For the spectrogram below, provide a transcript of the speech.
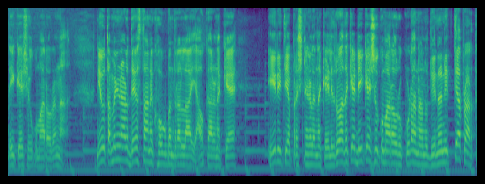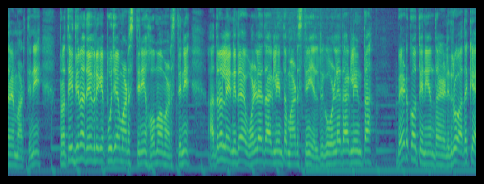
ಡಿ ಕೆ ಶಿವಕುಮಾರ್ ಅವರನ್ನು, ನೀವು ತಮಿಳುನಾಡು ದೇವಸ್ಥಾನಕ್ಕೆ ಹೋಗಿ ಬಂದ್ರಲ್ಲ, ಯಾವ ಕಾರಣಕ್ಕೆ? ಈ ರೀತಿಯ ಪ್ರಶ್ನೆಗಳನ್ನು ಕೇಳಿದರು. ಅದಕ್ಕೆ ಡಿ ಕೆ ಶಿವಕುಮಾರ್ ಅವರು ಕೂಡ, ನಾನು ದಿನನಿತ್ಯ ಪ್ರಾರ್ಥನೆ ಮಾಡ್ತೀನಿ. ಪ್ರತಿದಿನ ದೇವರಿಗೆ ಪೂಜೆ ಮಾಡಿಸ್ತೀನಿ, ಹೋಮ ಮಾಡಿಸ್ತೀನಿ. ಅದರಲ್ಲೇನಿದೆ? ಒಳ್ಳೆಯದಾಗಲಿ ಅಂತ ಮಾಡಿಸ್ತೀನಿ. ಎಲ್ರಿಗೂ ಒಳ್ಳೆಯದಾಗಲಿ ಅಂತ ಬೇಡ್ಕೋತೀನಿ ಅಂತ ಹೇಳಿದರು. ಅದಕ್ಕೆ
